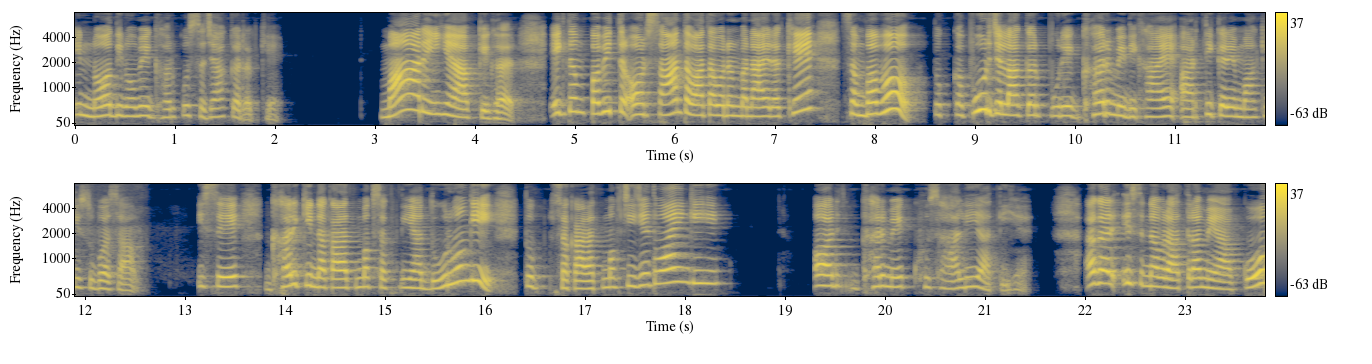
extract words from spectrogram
इन नौ दिनों में घर को सजा कर रखें। माँ आ रही हैं आपके घर। एकदम पवित्र और शांत वातावरण बनाए रखें। संभव हो तो कपूर जलाकर पूरे घर में दिखाएँ, आरती करें माँ की सुबह शाम। इससे घर की नकारात्मक शक्तियाँ दूर होंगी तो सकारात्मक चीज़ें तो आएँगी ही। और घर में खुशहाली आती है। अगर इस नवरात्रा में आपको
